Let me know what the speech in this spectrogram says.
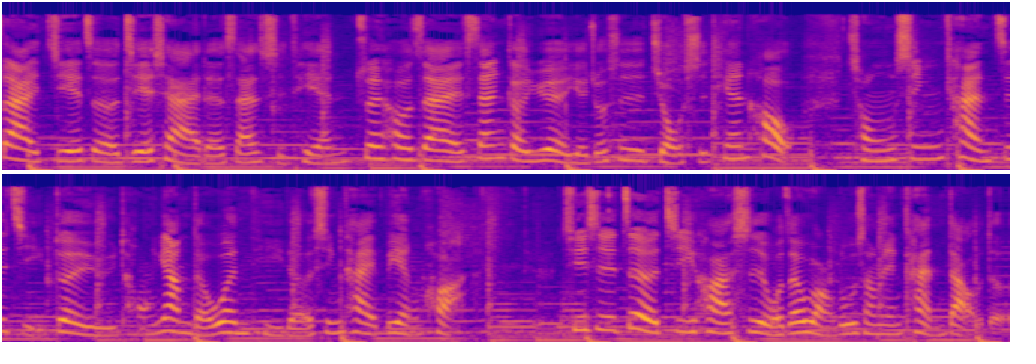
再接着接下来的三十天，最后在三个月，也就是九十天后，重新看自己对于同样的问题的心态变化。其实这个计划是我在网络上面看到的，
